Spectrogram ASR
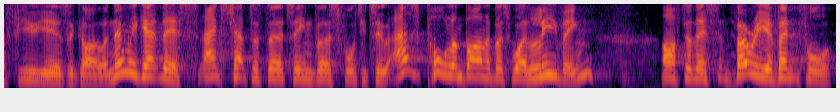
a few years ago. And then we get this Acts chapter 13, verse 42. As Paul and Barnabas were leaving after this very eventful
